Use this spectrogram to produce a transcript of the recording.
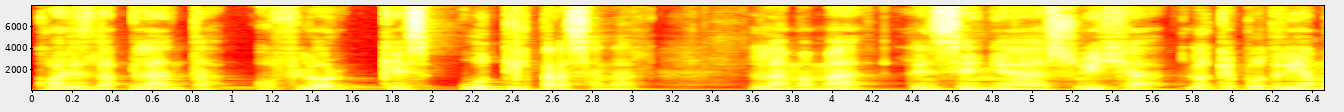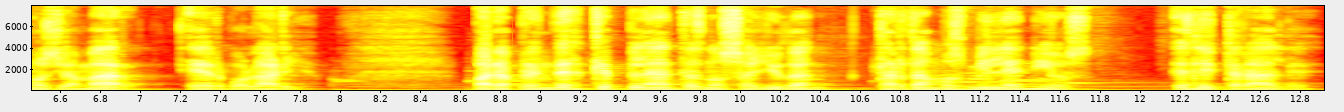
¿cuál es la planta o flor que es útil para sanar? La mamá le enseña a su hija lo que podríamos llamar herbolaria. Para aprender qué plantas nos ayudan, tardamos milenios. Es literal, ¿eh?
